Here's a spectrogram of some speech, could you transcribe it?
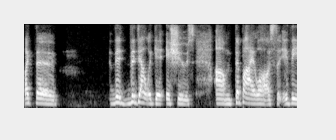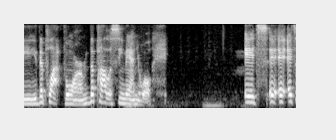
like the the the delegate issues, um, the bylaws, the, the the platform, the policy manual. It's it, it's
